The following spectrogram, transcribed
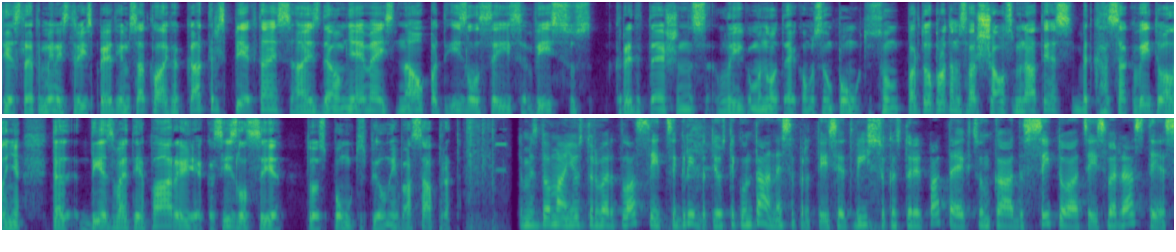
Tieslietu ministrijas pētījums atklāja, ka katrs piektais aizdevuma ņēmējs nav pat izlasījis visus kreditēšanas līguma noteikumus un punktus, un par to, protams, var šausmināties, bet, kā saka Vītoliņa, tad diez vai tie pārējie, kas izlasīja, tos punktus pilnībā saprata. Es domāju, jūs tur varat lasīt, cik gribat. Jūs tik un tā nesapratīsiet visu, kas tur ir pateikts un kādas situācijas var rasties.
